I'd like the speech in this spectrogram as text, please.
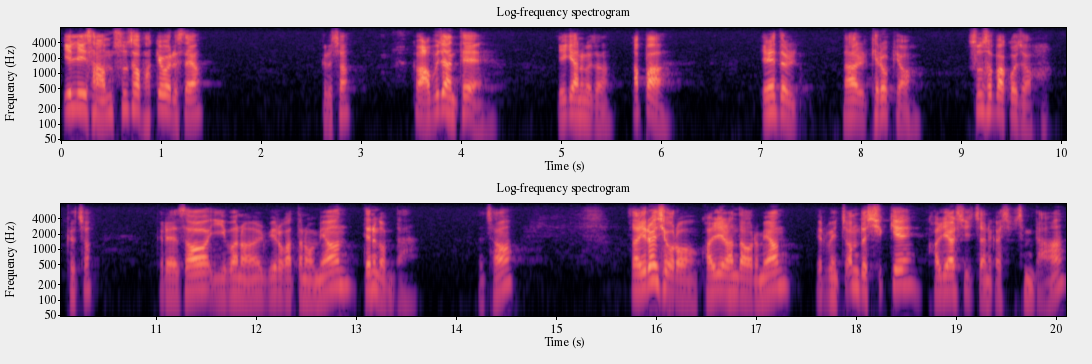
1, 2, 3 순서가 바뀌어버렸어요. 그렇죠? 그럼 아버지한테 얘기하는 거죠 아빠 얘네들 날 괴롭혀 순서 바꿔줘 그렇죠? 그래서 2번을 위로 갖다 놓으면 되는 겁니다 그렇죠? 자 이런 식으로 관리를 한다 그러면 여러분이 좀 더 쉽게 관리할 수 있지 않을까 싶습니다.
